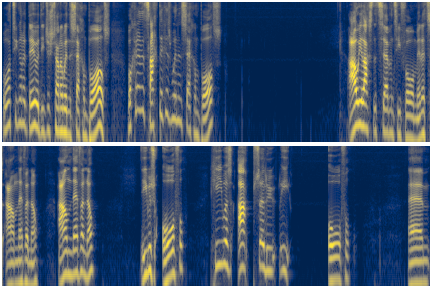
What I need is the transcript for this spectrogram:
Well, what's he going to do? Are he just trying to win the second balls? What kind of tactic is winning second balls? How he lasted 74 minutes, I'll never know. I'll never know. He was awful. He was absolutely awful. Um,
